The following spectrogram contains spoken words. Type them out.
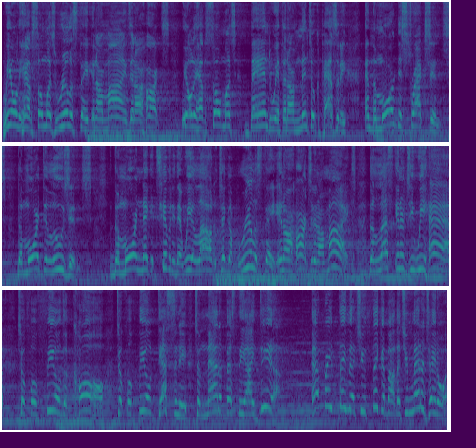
We only have so much real estate in our minds and our hearts. We only have so much bandwidth in our mental capacity. And the more distractions, the more delusions, the more negativity that we allow to take up real estate in our hearts and in our minds, the less energy we have to fulfill the call, to fulfill destiny, to manifest the idea. Everything that you think about, that you meditate on,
